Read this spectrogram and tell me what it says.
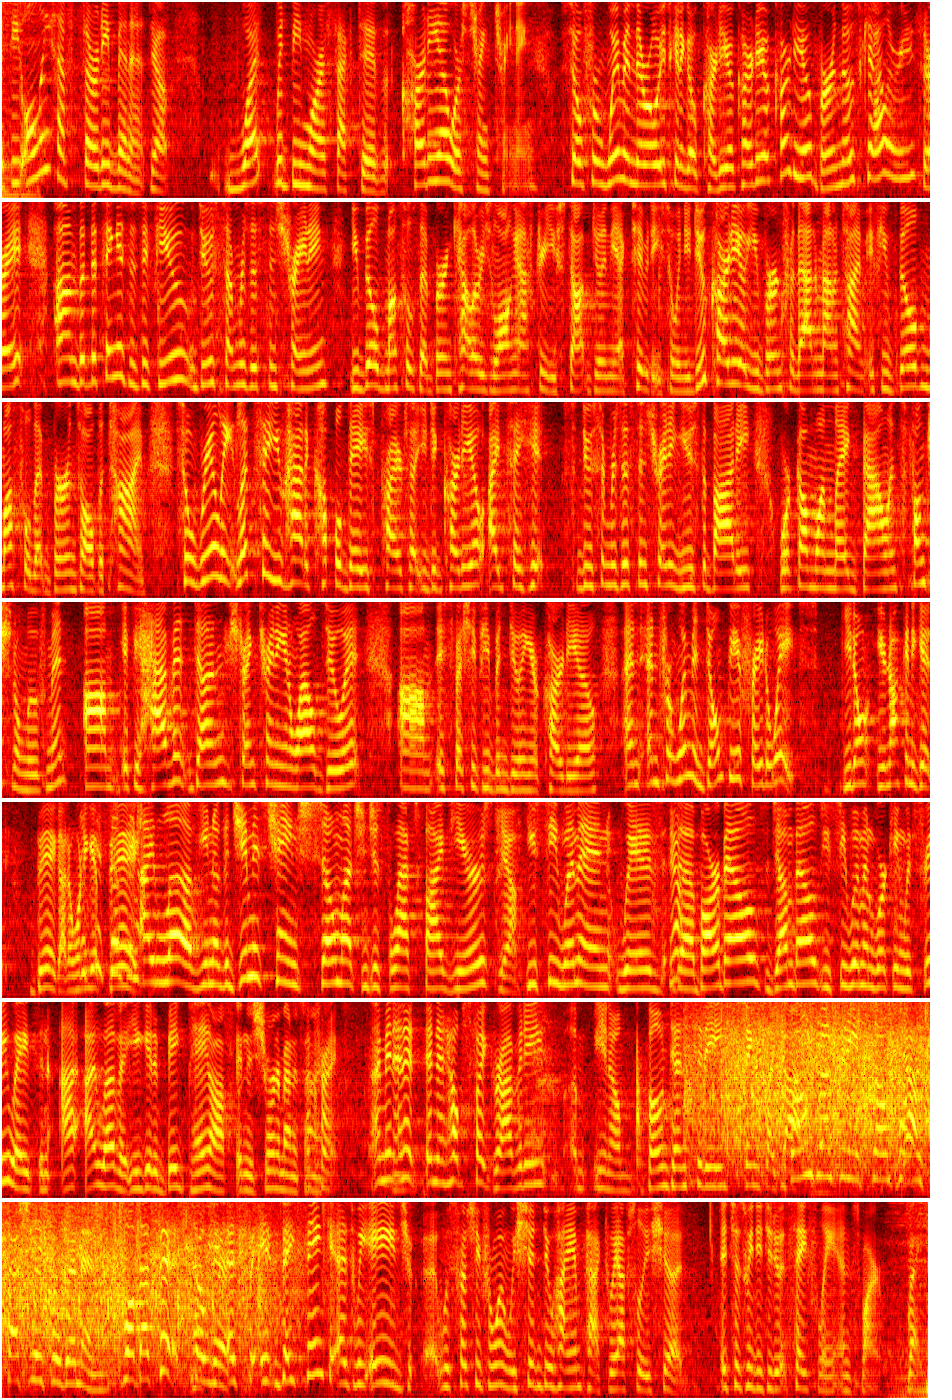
if you only have 30 minutes. What would be more effective, cardio or strength training? So for women, they're always going to go cardio, cardio, cardio, burn those calories, right? Um, but the thing is, is if you do some resistance training, you build muscles that burn calories long after you stop doing the activity. So when you do cardio, you burn for that amount of time. If you build muscle that burns all the time. So really, let's say you had a couple days prior to that you did cardio, I'd say hit, do some resistance training, use the body, work on one leg, balance, functional movement. Um, if you haven't done strength training in a while, do it, um, Um, especially if you've been doing your cardio. And, and for women, don't be afraid of weights. You don't, you're not going to get big. I don't want to This get is big. something I love. You know, the gym has changed so much in just the last five years. Yeah. You see women with Yeah. the barbells, dumbbells. You see women working with free weights, and I, I love it. You get a big payoff in a short amount of time. That's right. I mean, and it, and it helps fight gravity, um, you know, bone density, things like that. Bone density, it's so important, Yeah. especially for women. Well, that's it. so That's you- it. as- it- they think as we age, especially for women, we shouldn't do high impact. We absolutely should. It's just we need to do it safely and smart. Right.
